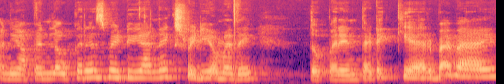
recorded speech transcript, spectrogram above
आणि आपण लवकरच भेटूया नेक्स्ट व्हिडिओमध्ये तोपर्यंत टेक केअर बाय बाय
